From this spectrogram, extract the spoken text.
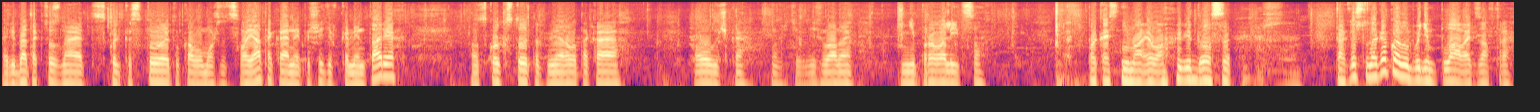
ребята, кто знает, сколько стоит, у кого может своя такая, напишите в комментариях. Вот сколько стоит, например, вот такая лодочка. Смотрите, здесь главное не провалиться, пока снимаю вам видосы. Так, ну что, на какой мы будем плавать завтра?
